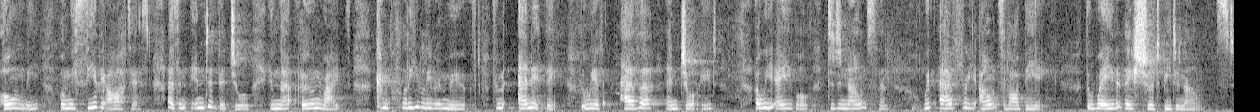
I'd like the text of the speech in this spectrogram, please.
Only when we see the artist as an individual in their own right, completely removed from anything that we have ever enjoyed, are we able to denounce them with every ounce of our being, the way that they should be denounced.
